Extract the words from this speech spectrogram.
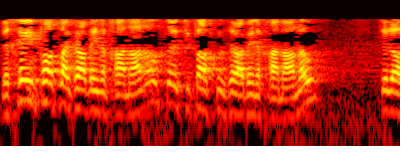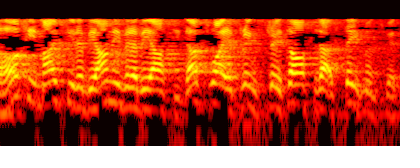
V'chein pas like Rabbeinu Chananel. So to pass into Rabbeinu Chananel. Tilahachi might see Rabbi Ami v'Rabbi Asi. That's why it brings straight after that statement with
